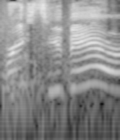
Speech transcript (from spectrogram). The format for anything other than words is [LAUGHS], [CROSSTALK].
I'll race you there.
